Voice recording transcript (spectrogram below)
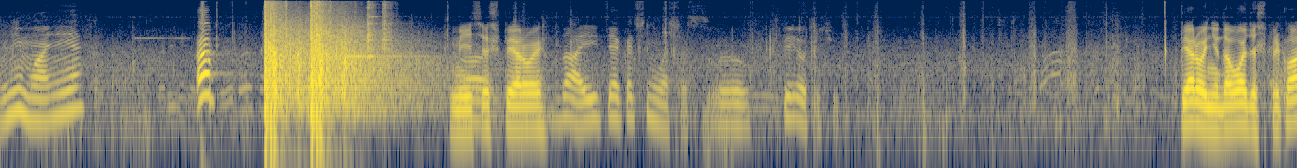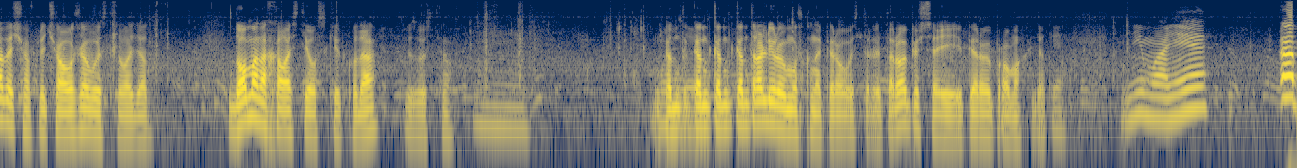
Внимание! Месяц первый. Да, и тебя качнуло сейчас вперед чуть-чуть. Первый не доводишь приклад еще в плечо, а уже выстрел идет. Дома нахолостил скидку, да? Без выстрела. Кон- кон- кон- контролируй мушку на первом выстреле. Торопишься и первый промах идет. Внимание! То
